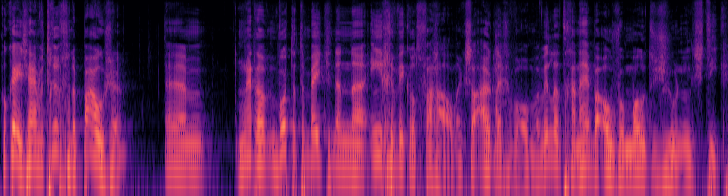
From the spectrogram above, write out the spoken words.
Oké, zijn we terug van de pauze. Ehm, maar dan wordt het een beetje een eh, ingewikkeld verhaal. Ik zal uitleggen waarom. We willen het gaan hebben over motorjournalistiek.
